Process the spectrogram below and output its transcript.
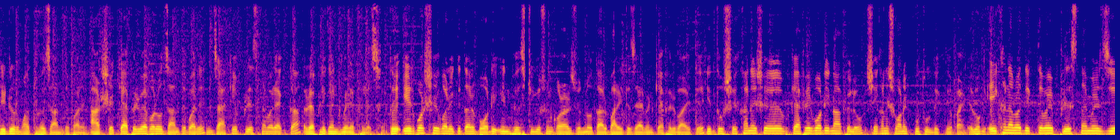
রেডিওর মাধ্যমে জানতে পারে। আর সে ক্যাপের ব্যাপারেও জানতে পারে, যাকে প্রেস নামের একটা রেপ্লিকেন্ট মেরে ফেলেছে। তো এরপর সে করে কি তার বডি ইনভেস্টিগেশন করার জন্য তার বাড়িতে যাবেন ক্যাফের বাড়িতে। কিন্তু সেখানে সে ক্যাফের বডি না পেলেও সেখানে সে অনেক পুতুল দেখতে পায়। এবং এইখানে আমরা দেখতে পাই প্রেস নামের যে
